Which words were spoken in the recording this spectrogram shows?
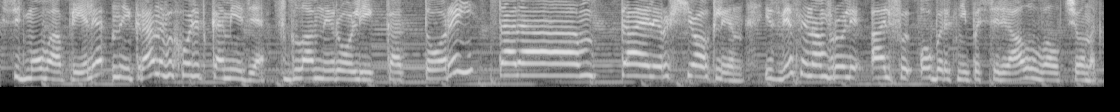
7 апреля, на экраны выходит комедия, в главной роли которой... Та-дам! Тайлер Хёклин, известный нам в роли Альфы оборотней по сериалу «Волчонок».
